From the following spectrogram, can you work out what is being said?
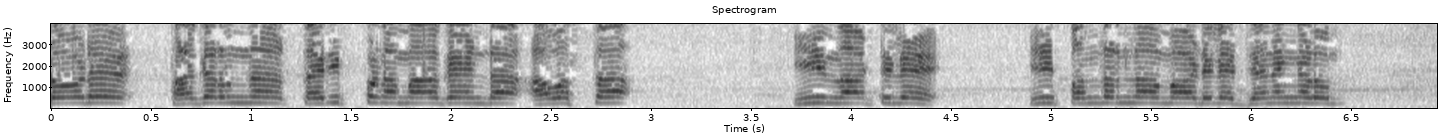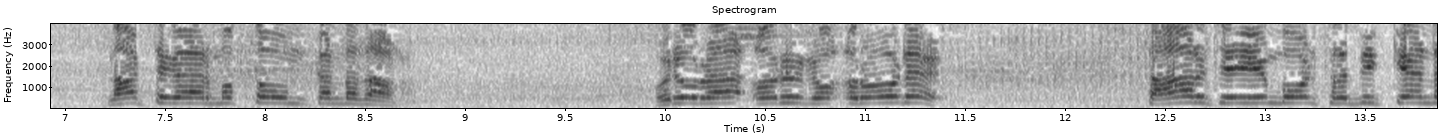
റോഡ് തകർന്ന് തരിപ്പണമാകേണ്ട അവസ്ഥ ഈ നാട്ടിലെ ഈ പന്ത്രണ്ടാം വാർഡിലെ ജനങ്ങളും നാട്ടുകാർ മൊത്തവും കണ്ടതാണ്. ഒരു റോഡ് ടാർ ചെയ്യുമ്പോൾ ശ്രദ്ധിക്കേണ്ട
